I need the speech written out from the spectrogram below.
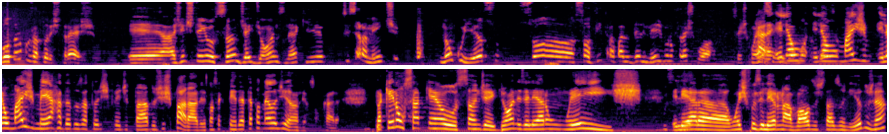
Voltando pros atores trash, é, a gente tem o Sanjay Jones, né? Que, sinceramente, não conheço. Só, só vi trabalho dele mesmo no Flash Gordon. Vocês conhecem Cara, ele é, o, ele, é o mais, ele é o mais merda dos atores creditados disparado. Ele consegue perder até pra Melody Anderson, cara. Pra quem não sabe quem é o Sanjay Jones, ele era um ex. Ele era um ex-fuzileiro naval dos Estados Unidos, né?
